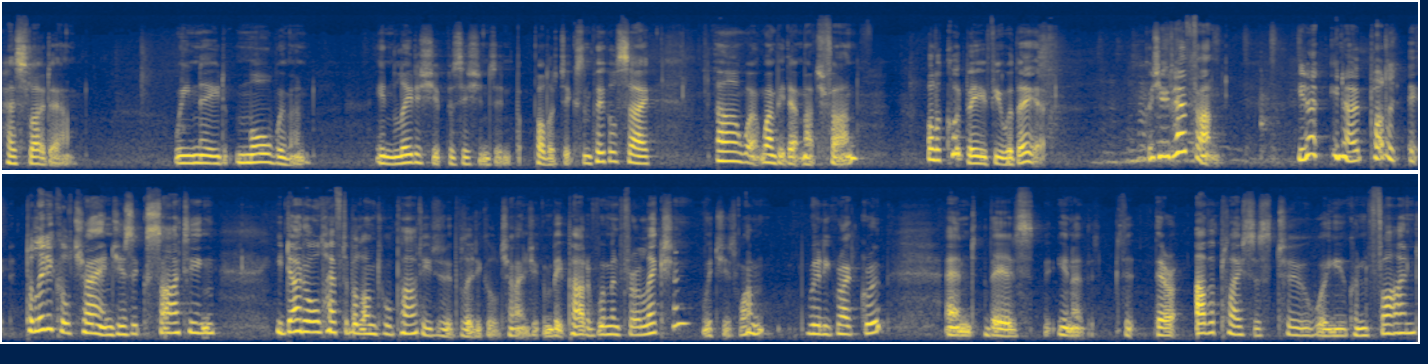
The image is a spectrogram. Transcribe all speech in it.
has slowed down. We need more women in leadership positions in politics. And people say, oh, it won't be that much fun. Well, it could be if you were there, because you'd have fun. You don't, you know, politi- political change is exciting. You don't all have to belong to a party to do political change. You can be part of Women for Election, which is one really great group, and there's, you know, th- there are other places too where you can find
